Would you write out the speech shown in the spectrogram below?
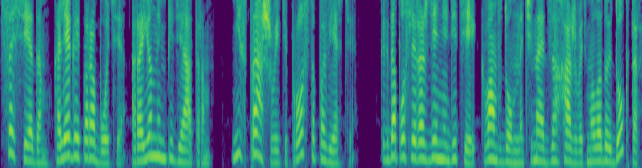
соседом, коллегой по работе, районным педиатром. Не спрашивайте, просто поверьте. Когда после рождения детей к вам в дом начинает захаживать молодой доктор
